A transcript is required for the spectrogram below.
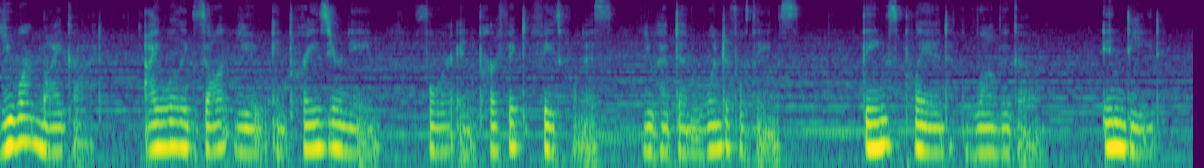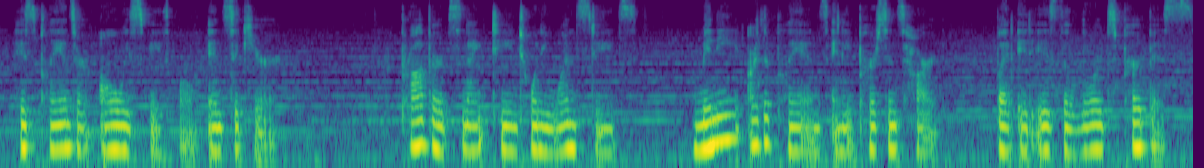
you are my God. I will exalt you and praise your name, for in perfect faithfulness you have done wonderful things, things planned long ago. Indeed, his plans are always faithful and secure. Proverbs 19:21 states, "Many are the plans in a person's heart, but it is the Lord's purpose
